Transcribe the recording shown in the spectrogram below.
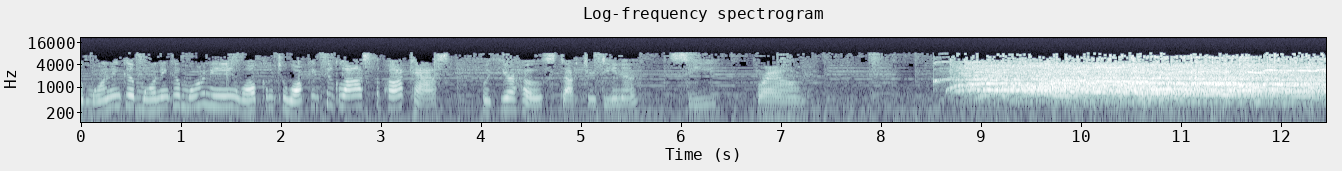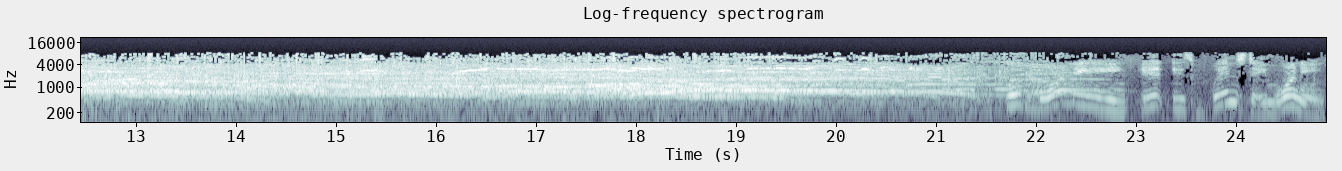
Good morning, good morning, good morning. Welcome to Walking Through Glass, the podcast, with your host, Dr. Dina C. Brown. Good morning. It is Wednesday morning,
